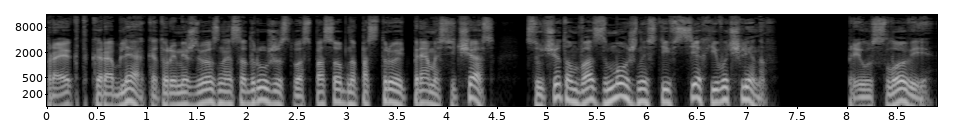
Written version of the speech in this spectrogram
Проект корабля, который Межзвездное Содружество способно построить прямо сейчас, с учетом возможностей всех его членов. При условии,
